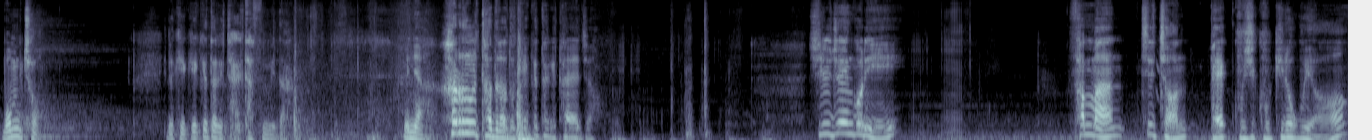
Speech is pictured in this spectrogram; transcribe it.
멈춰 이렇게 깨끗하게 잘 탔습니다. 왜냐 하루를 타더라도 깨끗하게 타야죠. 실주행 거리 37,199km고요.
